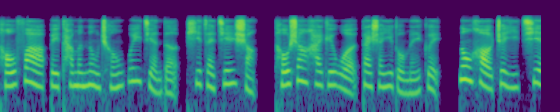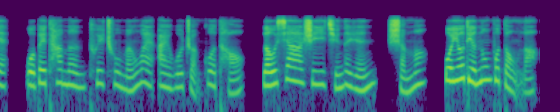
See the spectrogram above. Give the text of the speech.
头发被他们弄成微卷的披在肩上，头上还给我戴上一朵玫瑰。弄好这一切，我被他们推出门外。爱我转过头，楼下是一群的人。什么？我有点弄不懂了。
